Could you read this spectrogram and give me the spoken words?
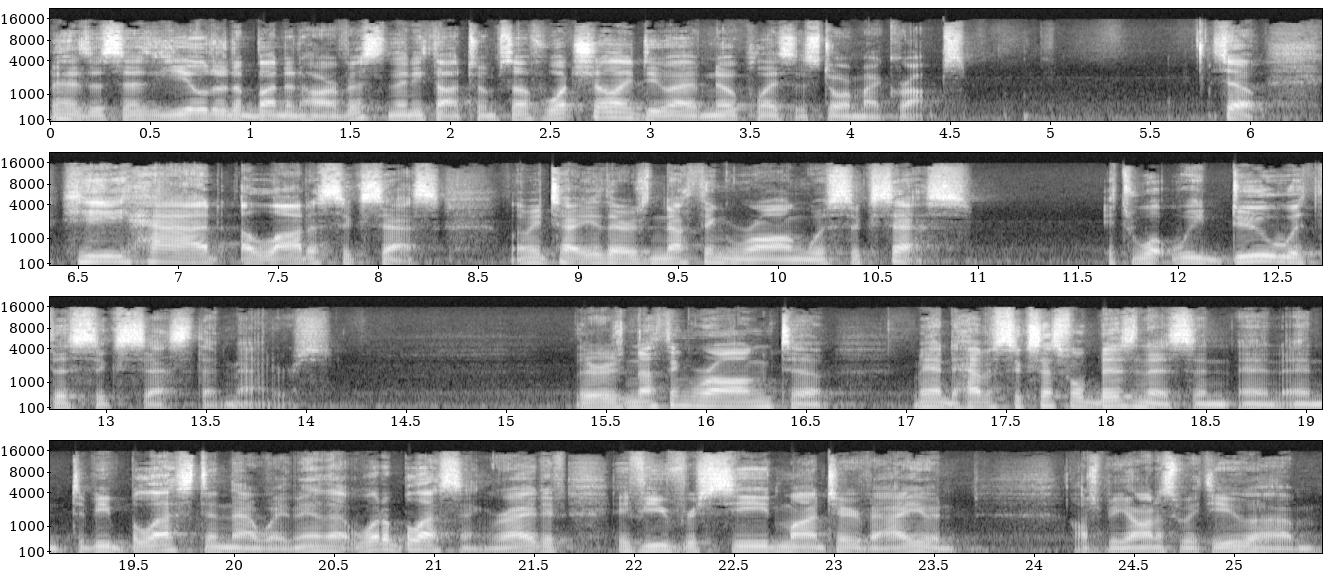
As it says, yielded abundant harvest. And then he thought to himself, What shall I do? I have no place to store my crops. So he had a lot of success. Let me tell you, there's nothing wrong with success. It's what we do with the success that matters. There is nothing wrong to, man, to have a successful business and, and, and to be blessed in that way. Man, that what a blessing, right? If, if you've received monetary value, and I'll just be honest with you, um,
